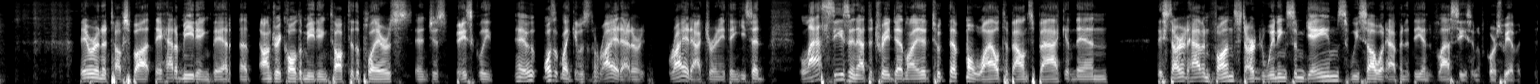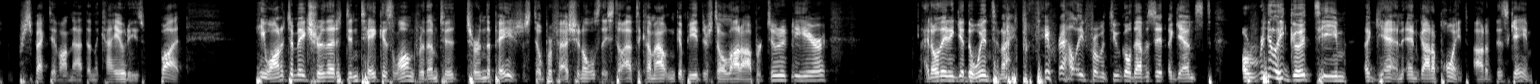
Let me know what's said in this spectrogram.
they were in a tough spot. They had a meeting. They had a, Andre called a meeting, talked to the players, and just basically it wasn't like it was the riot act or riot act or anything. He said last season at the trade deadline, it took them a while to bounce back, and then they started having fun, started winning some games. We saw what happened at the end of last season. Of course, we have a perspective on that than the Coyotes, but he wanted to make sure that it didn't take as long for them to turn the page. They're still professionals. They still have to come out and compete. There's still a lot of opportunity here. I know they didn't get the win tonight, but they rallied from a two goal deficit against a really good team again and got a point out of this game.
